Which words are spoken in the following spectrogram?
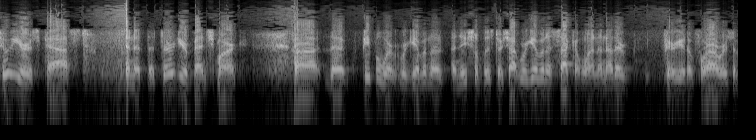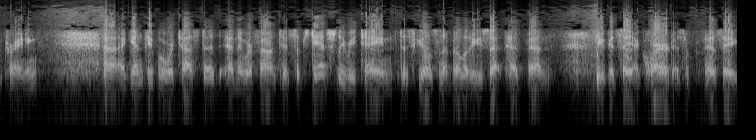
two years passed, and at the third year benchmark, uh, the people were, were given an initial booster shot, were given a second one, another period of four hours of training. Uh, again, people were tested, and they were found to substantially retain the skills and abilities that had been, you could say, acquired as a, as a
